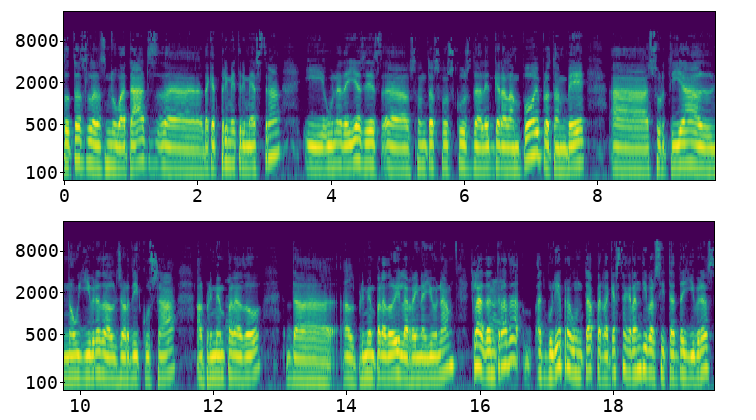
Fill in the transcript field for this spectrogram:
totes les novetats eh, d'aquest primer trimestre i una d'elles és eh, els contes foscos de l'Edgar Allan Poe però també eh, sortia el nou llibre del Jordi Cussà el primer emperador de, el primer emperador i la reina Lluna clar, d'entrada et volia preguntar per aquesta gran diversitat de llibres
